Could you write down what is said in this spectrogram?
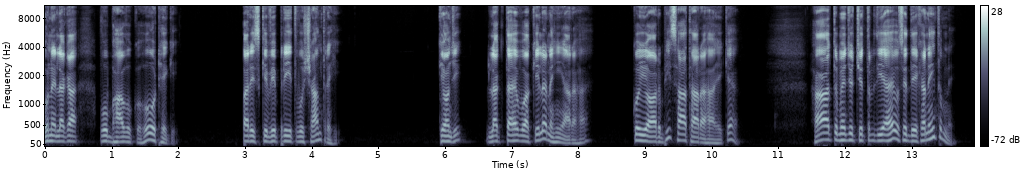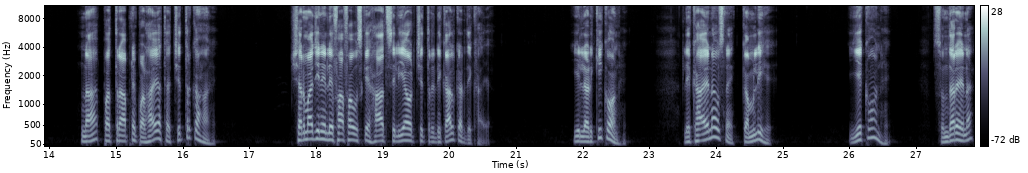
उन्हें लगा, वो भावुक हो उठेगी। पर इसके विपरीत वो शांत रही। क्यों जी? लगता है वो अकेला नहीं आ रहा है। कोई और भी साथ आ रहा है क्या? हाँ तुम्हें जो चित्र दिया है उसे देखा नहीं तुमने? ना, पत्र आपने पढ़ाया था, चित्र कहाँ है? शर्मा जी ने लिफाफा उसके हाथ से लिया और चित्र निकाल कर दिखाया। ये लड़की कौन है? लिखा है ना उसने, कमली है। ये कौन है? सुंदर है ना?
